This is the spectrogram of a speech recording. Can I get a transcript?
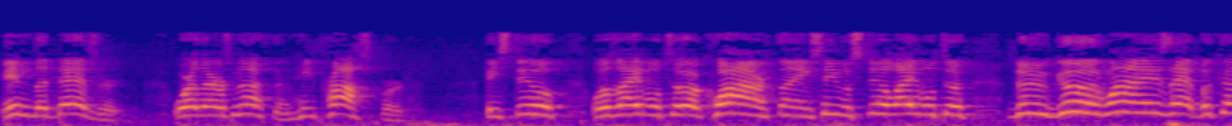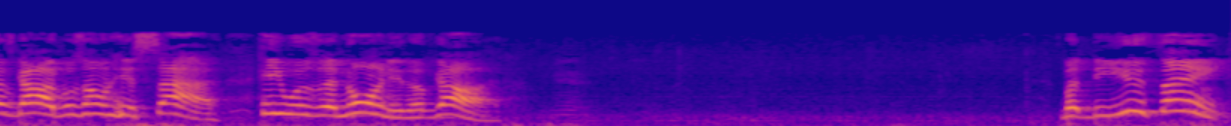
In the desert, where there's nothing, he prospered. He still was able to acquire things. He was still able to do good. Why is that? Because God was on his side. He was anointed of God. But do you think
